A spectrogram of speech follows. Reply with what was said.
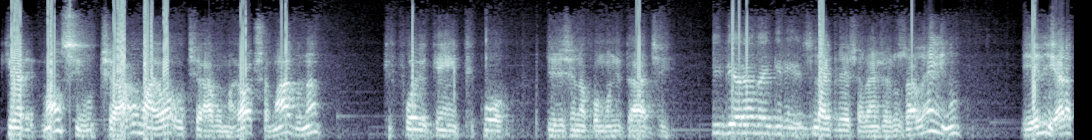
que era irmão, sim. O Tiago Maior, o Tiago Maior, chamado, né? Que foi quem ficou dirigindo a comunidade. Liderando a igreja. Na igreja lá em Jerusalém, né? Ele era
